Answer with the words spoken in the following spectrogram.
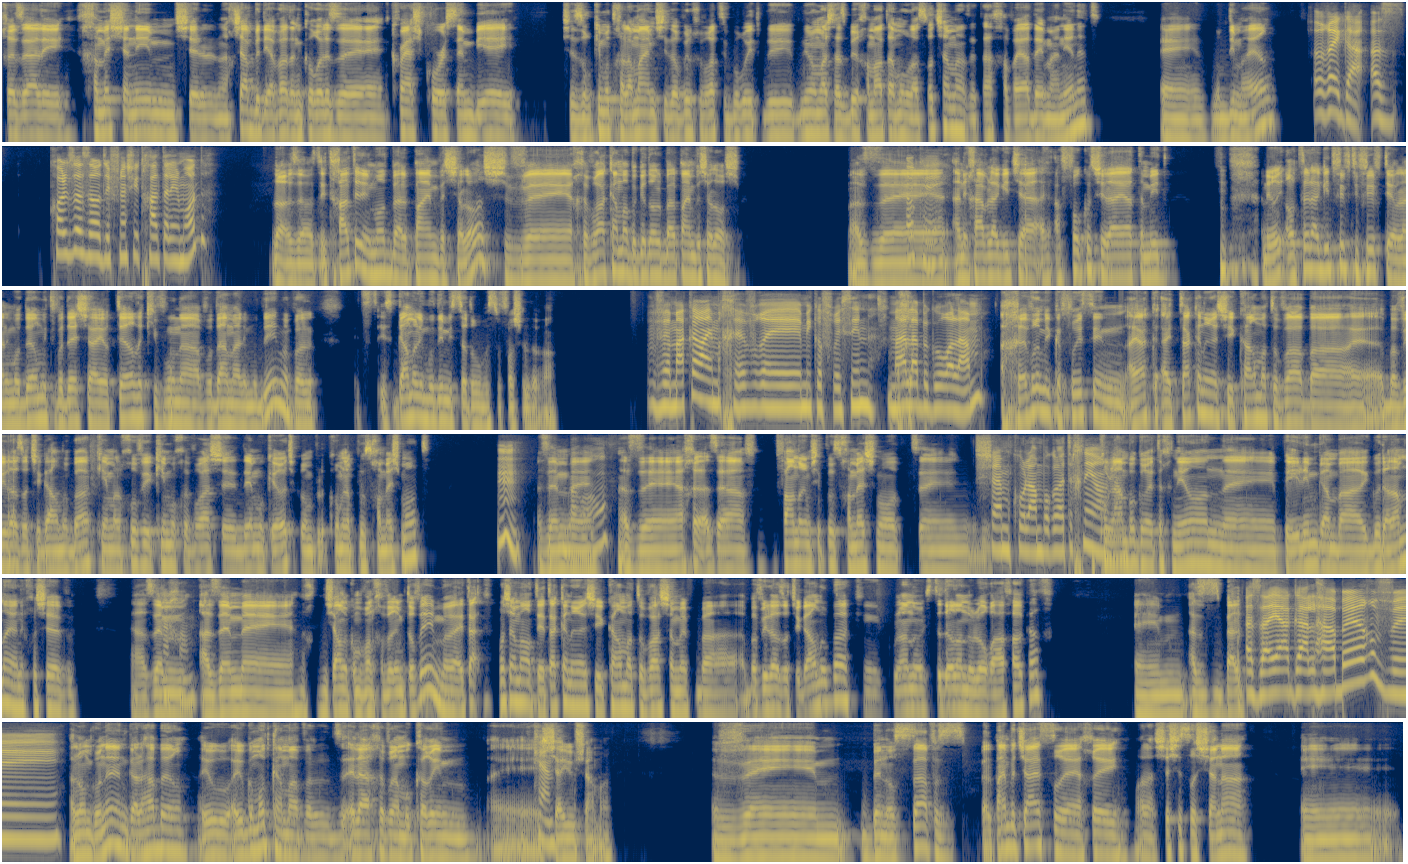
אחרי זה היה לי חמש שנים של, עכשיו בדיעבד אני קורא לזה crash course MBA שזורקים אותך למים בשביל להוביל חברה ציבורית בלי, בלי ממש להסביר לך מה אתה אמור לעשות שם, זו הייתה חוויה די מעניינת. אה, לומדים מהר. רגע, אז כל זה זה עוד לפני שהתחלת ללמוד? לא, זהו, אז התחלתי ללמוד ב-2003, והחברה קמה בגדול ב-2003. אז okay. אה, אוקיי. אני חייב להגיד שהפוקוס שלה היה תמיד, אני רוצה להגיד 50-50, אבל אני מודה ומתוודה שהיה יותר לכיוון העבודה מהלימודים, אבל גם הלימודים הסתדרו בסופו של דבר. ומה קרה עם החבר'ה מקפריסין? מה עלה בגורלם? החבר'ה מקפריסין, היה, הייתה כנראה שהיא קרמה טובה בווילה הזאת שגרנו בה, כי הם הלכו והקימו חברה שדי מוכרת, שקוראים לה פלוס 500. Mm, אז הם, ברור. אז, אז הפאונדרים של פלוס 500... שהם כולם בוגרי טכניון. כולם בוגרי טכניון, פעילים גם באיגוד אלמנאי, אני חושב. אז הם, נכון. אז הם, אנחנו נשארנו כמובן חברים טובים, הייתה, כמו שאמרתי, הייתה כנראה שהיא קרמה טובה שם בווילה הזאת שגרנו בה, כי כולנו, הסתדר לנו לא רע אחר כך. אז... באל... אז היה גל הבר ו... אלון גונן, גל הבר, היו, היו גם עוד כמה, אבל אלה החבר'ה המוכרים כן. שהיו שם. ובנוסף, אז ב-2019, אחרי, וואלה, 16 שנה, אה,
